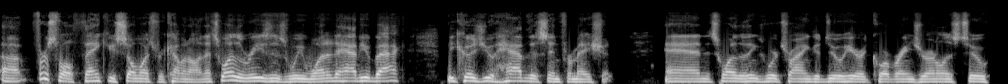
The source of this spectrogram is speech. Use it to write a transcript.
uh, first of all, thank you so much for coming on. That's one of the reasons we wanted to have you back because you have this information, and it's one of the things we're trying to do here at Core Brain Journal is to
